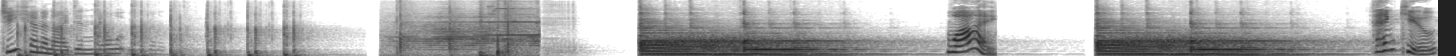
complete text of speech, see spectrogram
Jihyun and I didn't know what we were gonna do. Why? Thank you.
